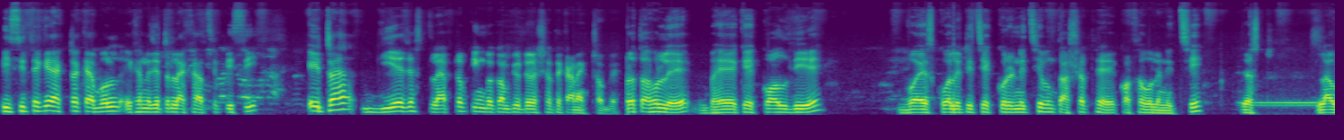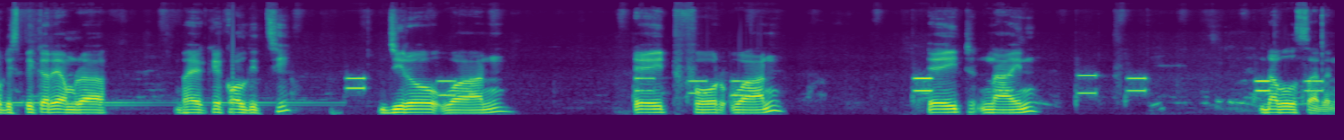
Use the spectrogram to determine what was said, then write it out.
পিসি থেকে একটা কেবল এখানে যেটা লেখা আছে পিসি এটা গিয়ে জাস্ট ল্যাপটপ কিংবা কম্পিউটারের সাথে কানেক্ট হবে। তাহলে ভাইয়াকে কল দিয়ে ভয়েস কোয়ালিটি চেক করে নিচ্ছি এবং তার সাথে কথা বলে নিচ্ছি। জাস্ট লাউড স্পিকারে আমরা ভাইয়াকে কল দিচ্ছি। Zero one eight four one eight nine double seven.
